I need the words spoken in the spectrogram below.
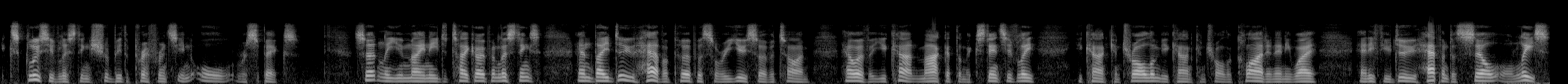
exclusive listings should be the preference in all respects. Certainly you may need to take open listings and they do have a purpose or a use over time. However, you can't market them extensively, you can't control them, you can't control the client in any way, and if you do happen to sell or lease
